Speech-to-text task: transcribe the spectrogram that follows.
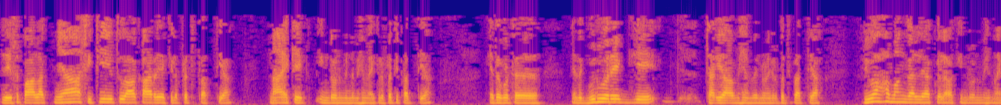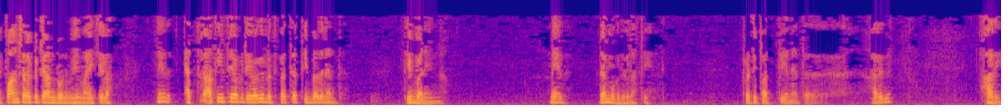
දේශපාලඥයා සිටිය යුතු ආකාරය කියලා ප්‍රතිපත්තියක්, නායකයෙක් ඉන්න ඕන මෙන්න මෙහෙමයි කියලා ප්‍රතිපත්තියක්. එතකොට නේද ගුරුවරයෙක්ගේ චර්යාව මෙහෙම වෙන්න ඕන කියලා ප්‍රතිපත්තියක්. විවාහ මංගල්‍යයක් වෙලාවක ඉන්න ඕන මෙහෙමයි, පන්සලකට යන්න ඕන මෙහෙමයි කියලා. නේද? ඇත්තට අතීතයේ අපිට මේ වගේ ප්‍රතිපත්තියක් තිබ්බද නැද්ද? තිබ්බනේ නේද? නේද? දැන් මොකද වෙලා තියෙන්නේ? ප්‍රතිපත්තිය නැත. හරිද? හරි.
